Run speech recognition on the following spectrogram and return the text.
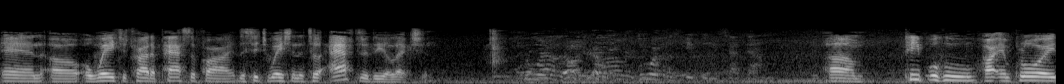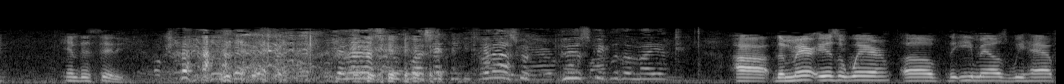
and uh, a way to try to pacify the situation until after the election. Um, people who are employed in this city. Can I ask you a question? Can I ask you, who you speak with the mayor? Uh, the mayor is aware of the emails. We have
